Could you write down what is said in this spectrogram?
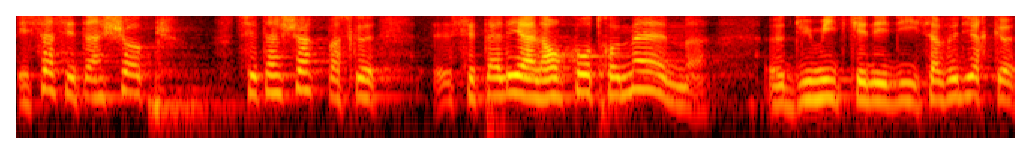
Et ça, c'est un choc. C'est un choc parce que c'est allé à l'encontre même du mythe Kennedy. Ça veut dire que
